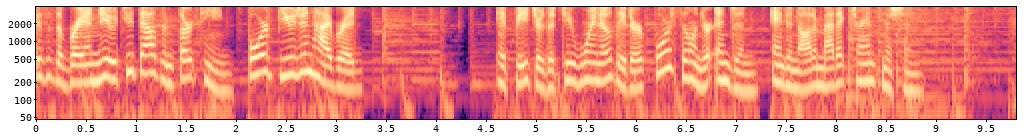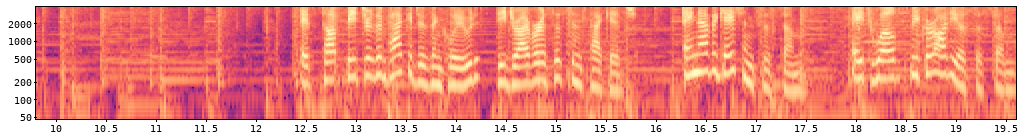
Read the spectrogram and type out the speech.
This is a brand new 2013 Ford Fusion Hybrid. It features a 2.0-liter four-cylinder engine and an automatic transmission. Its top features and packages include the driver assistance package, a navigation system, a 12-speaker audio system,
